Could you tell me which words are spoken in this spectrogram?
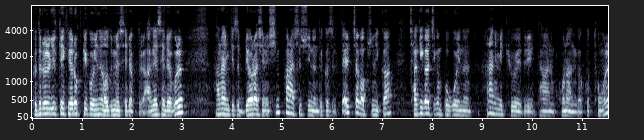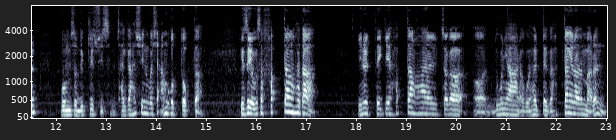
그들을 이렇게 괴롭히고 있는 어둠의 세력들, 악의 세력을 하나님께서 멸하시는 심판하실 수 있는데 그것을 뗄 자가 없으니까 자기가 지금 보고 있는 하나님의 교회들이 당하는 고난과 고통을 몸소 느낄 수 있습니다. 자기가 할 수 있는 것이 아무것도 없다. 그래서 여기서 합당하다 떼기에 합당할 자가 어, 누구냐라고 할 때 그 합당이라는 말은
